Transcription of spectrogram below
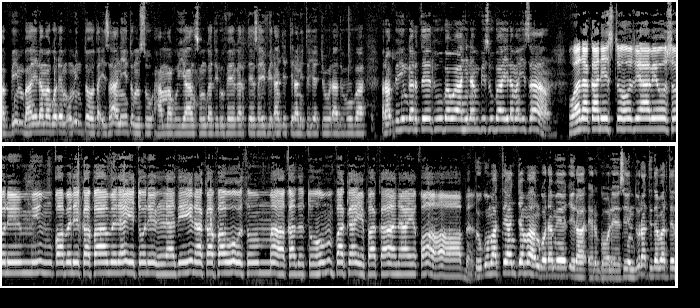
rabbiin baay'lama godhe mu'mintoota isaanii tumsu hamma guyyaan sun gadi dhufee gartee sayfiidhaan cicciranitti jechuudha duuba rabbiin gartee duuba waa hin hambisu baay'lama isaa ولقد استهزئ برسل من قبلك فأمليت للذين كفروا ثم أخذتهم فكيف كان عقاب dhugumatti hanjamaan godhamee jira ergoolee siin duratti dabarte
